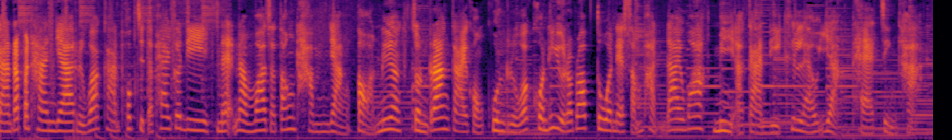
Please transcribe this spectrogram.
การรับประทานยาหรือว่าการพบจิตแพทย์ก็ดี แนะนำว่าจะต้องทำอย่างต่อเนื่อง จนร่างกายของคุณหรือว่าคนที่อยู่รอบๆตัวเนี่ยสัมผัสได้ว่ามีอาการดีขึ้นแล้วอย่างแท้จริงค่ะ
